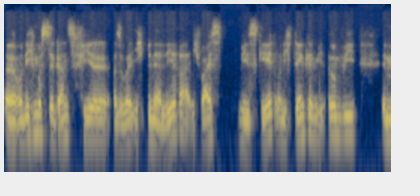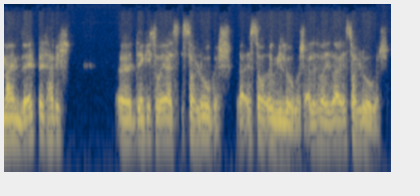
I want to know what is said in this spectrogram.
Äh, und ich musste ganz viel, also weil ich bin der Lehrer, ich weiß, wie es geht und ich denke irgendwie in meinem Weltbild habe ich äh, denke ich so, ja, es ist doch logisch. Ja, ist doch irgendwie logisch. Alles, was ich sage, ist doch logisch.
